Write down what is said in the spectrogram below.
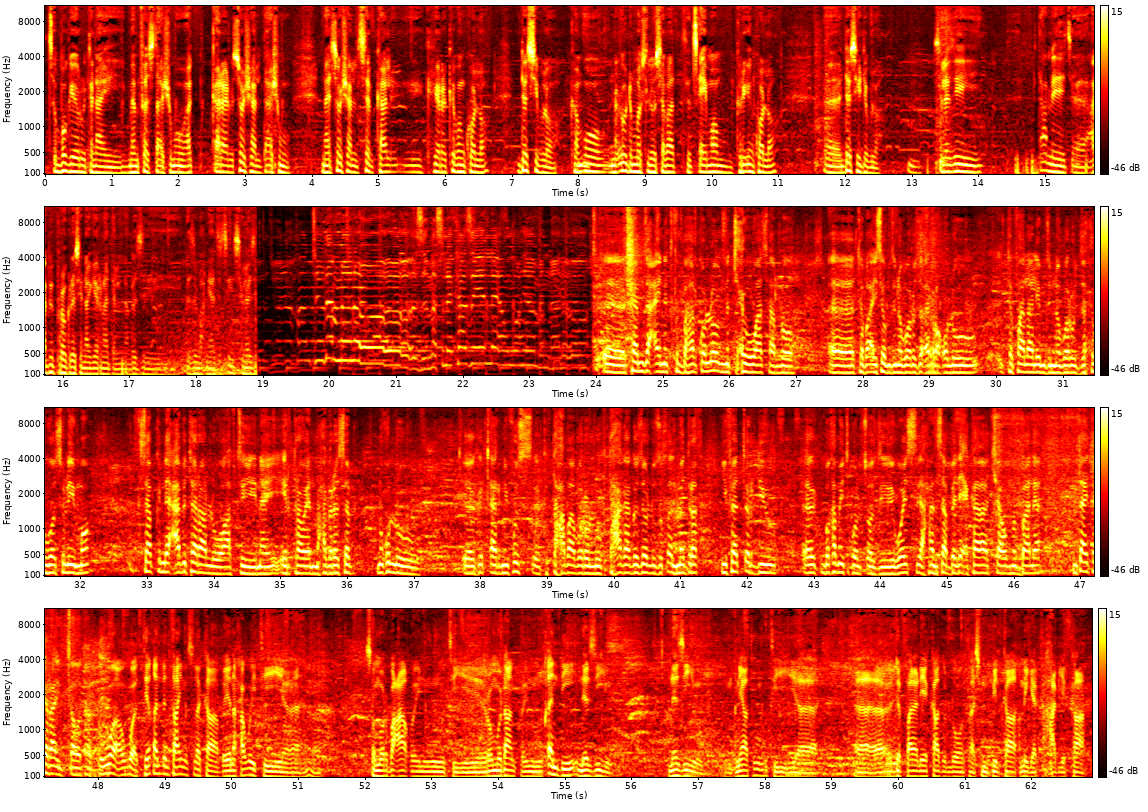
ፅቡቅ ገይሩ እቲ ናይ መንፈስ ተኣሽሙ ኣቀራርቢ ሶሻል ተኣሽሙ ናይ ሶሻል ሰብ ካልእ ክረክብ እንከሎ ደስ ይብሎ ከምኡ ንዑ ድመስሉ ሰባት ፀይሞም ክርኢ እንከሎ ደስ እዩ ድብሎ ስለዚ ብጣዕሚ ዓብዪ ፕሮግረስ ኢና ጌርና ዘለና በዚ ምክንያት እዚ ስለዚ ከምዚ ዓይነት ክበሃል ከሎ ምትሕውዋስ ኣሎ ተባኢሶም ዝነበሩ ዝዕረቑሉ ተፈላለዮም ዝነበሩ ዝሕወስሉ እዩ እሞ ክሳብ ክንደይ ዓብ ተራ ኣለዎ ኣብቲ ናይ ኤርትራውያን ማሕበረሰብ ንኹሉ ጠርኒፉስ ክተሓባበረሉ ክተሓጋገዘሉ ዝኽእል መድረኽ ይፈጥር ድዩ? ብኸመይ ትገልጾ እዚ ወይስ ሓንሳብ በሊዕካ ቻው ምባልያ እንታይ ተራ እዩ ዝጻወት ኣሎ? እወ እወ እቲ ቀንዲ እንታይ ይመስለካ በየነ ሓወይ እቲ ጾም ኣርብዓ ኮይኑ እቲ ሮሞዳን ኮይኑ ቀንዲ ነዚ እዩ ነዚ እዩ ምክንያቱ እቲ ደፈላለየካ ዘሎ እንታይ ስሙ ቢልካ ከመይ ጌርካ ሓቢርካ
